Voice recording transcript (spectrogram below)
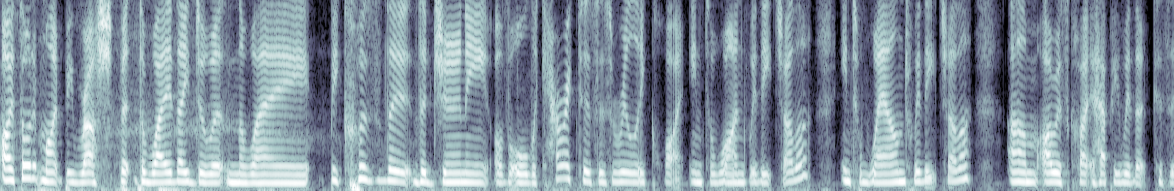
I thought it might be rushed, but the way they do it and the way because the the journey of all the characters is really quite intertwined with each other, interwound with each other. Um, I was quite happy with it because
